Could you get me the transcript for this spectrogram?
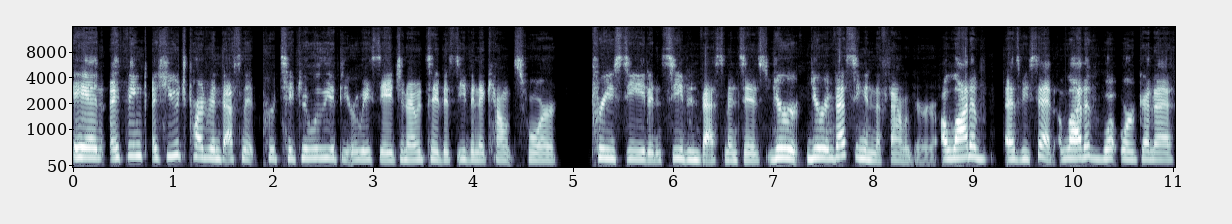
And I think a huge part of investment, particularly at the early stage, and I would say this even accounts for pre-seed and seed investments, is you're you're investing in the founder. A lot of, as we said, a lot of what we're gonna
